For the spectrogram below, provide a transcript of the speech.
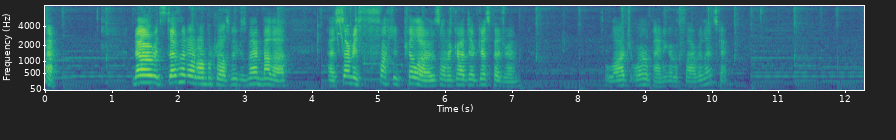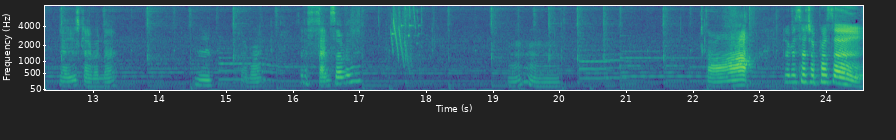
Oh. No, it's definitely not upperclassmen because my mother has so many fucking pillows on a goddamn guest bedroom. It's a large oil painting of a flowery landscape. Yeah, you just came in there. Hmm. Don't worry. Is that a fence over there? Hmm. Ah, don't be such a pussy.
